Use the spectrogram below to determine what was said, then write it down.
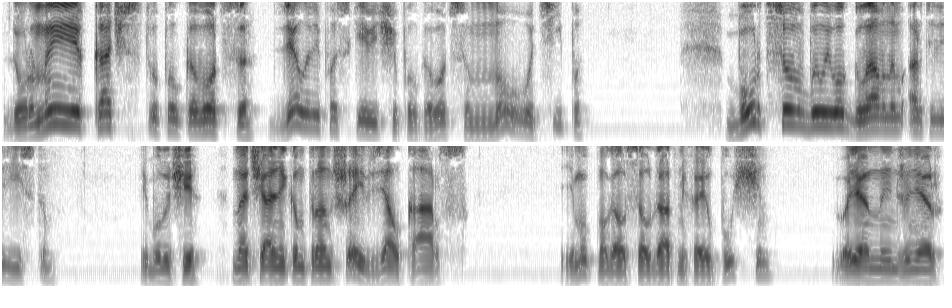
Дурные качества полководца делали Паскевича полководцем нового типа – Бурцев был его главным артиллеристом и, будучи начальником траншей, взял Карс. Ему помогал солдат Михаил Пущин, военный инженер.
